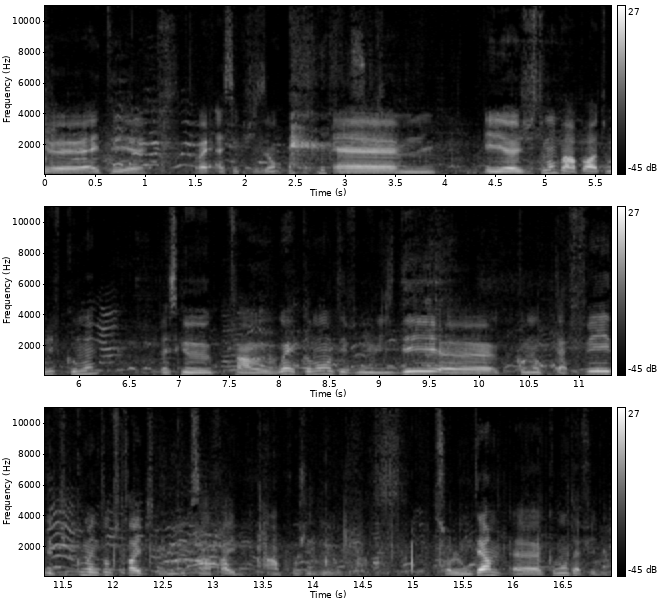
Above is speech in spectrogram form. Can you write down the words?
euh, a été euh, assez cuisant. et justement par rapport à ton livre, comment parce que, enfin, ouais, comment t'es venu l'idée euh, Comment t'as fait Depuis combien de temps tu travailles? Parce que je me dis que c'est un travail, un projet de, sur le long terme. Euh, comment t'as fait du coup?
